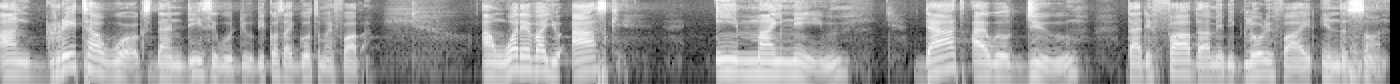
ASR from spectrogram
and greater works than this he will do, because I go to my Father. And whatever you ask in my name, that I will do, that the Father may be glorified in the Son.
